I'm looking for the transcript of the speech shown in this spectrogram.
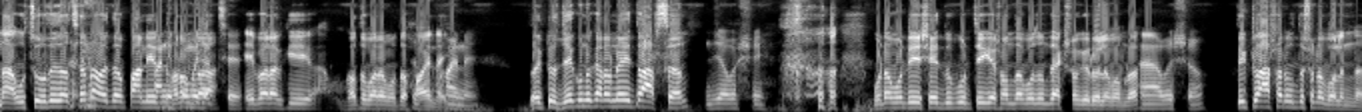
না উঁচু হতে যাচ্ছে না হয়তো পানির যাচ্ছে। এবার আর কি গতবারের মতো হয় নাই। হয় নাই। তো একটু যে কোনো কারণেই তো আসছেন। জি অবশ্যই। মোটামুটি সেই দুপুর থেকে সন্ধ্যা পর্যন্ত একসঙ্গে রইলাম আমরা। হ্যাঁ অবশ্য একটু আসার উদ্দেশ্যটা বলেন না।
